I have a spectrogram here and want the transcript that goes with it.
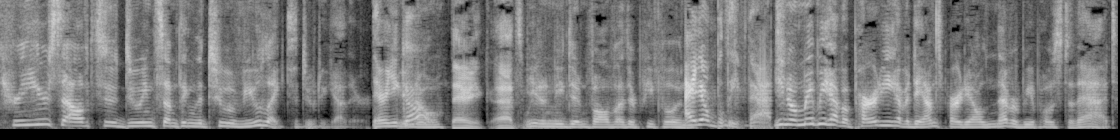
Treat yourself to doing something the two of you like to do together. There you go. know, There you go. That's what you don't need to involve other people. In, I don't believe that. you know, maybe have a party, have a dance party. I'll never be opposed to that.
